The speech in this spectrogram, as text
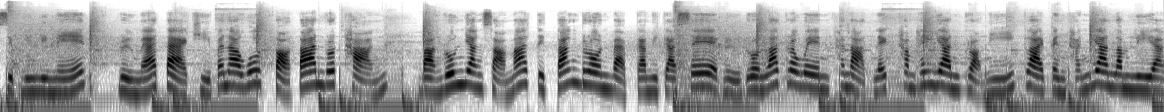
40มิลลิเมตรหรือแม้แต่ขีปนาวุธต่อต้านรถถัง บางรุ่นยังสามารถติดตั้งโดรนแบบกามิกาเซ่หรือโดรนลาดตระเวนขนาดเล็กทำให้ยานเกราะนี้กลายเป็นทั้งยานลำเลียง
